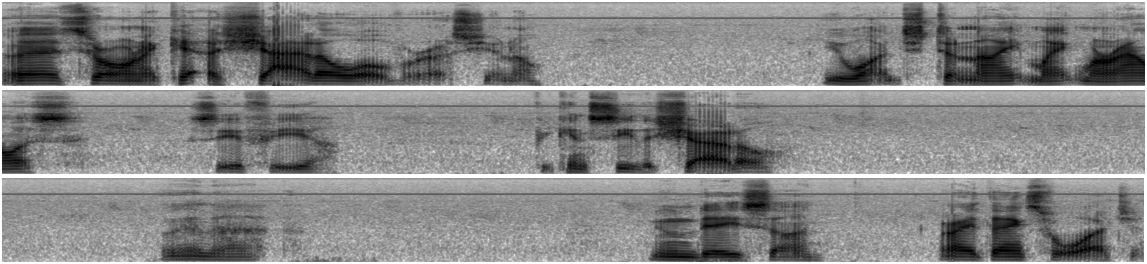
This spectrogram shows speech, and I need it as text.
Uh, It's throwing a, a shadow over us, you know. You watch tonight, Mike Morales. See if he, uh, if you can see the shadow. Look at that. Noonday sun. Alright, thanks for watching.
